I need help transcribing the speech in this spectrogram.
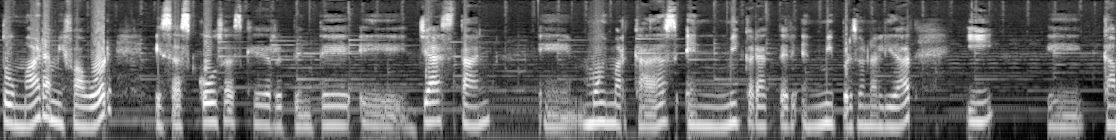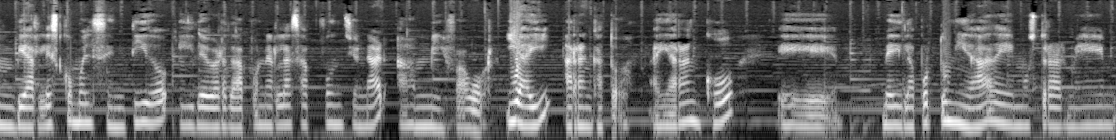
tomar a mi favor esas cosas que de repente eh, ya están eh, muy marcadas en mi carácter, en mi personalidad y eh, cambiarles como el sentido y de verdad ponerlas a funcionar a mi favor. Y ahí arranca todo. Ahí arrancó. Eh, me di la oportunidad de mostrarme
